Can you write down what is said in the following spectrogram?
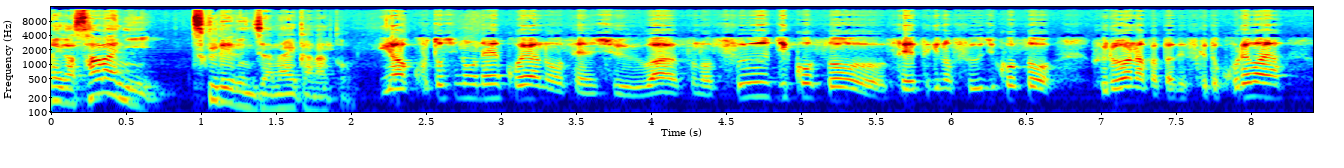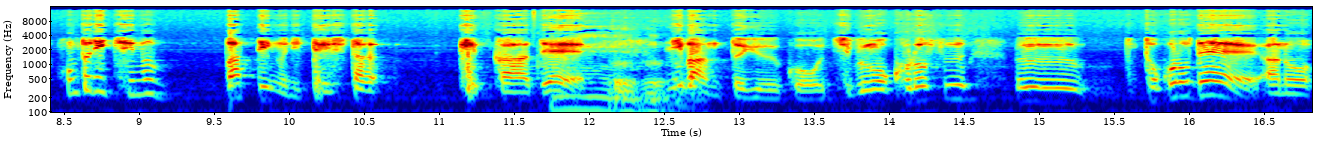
れがさらに作れるんじゃないかなと、いや今年のね小屋野選手はその数字こそ成績の数字こそ振るわなかったですけどこれは本当にチームバッティングに徹した結果で2番というこう自分を殺すところであの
